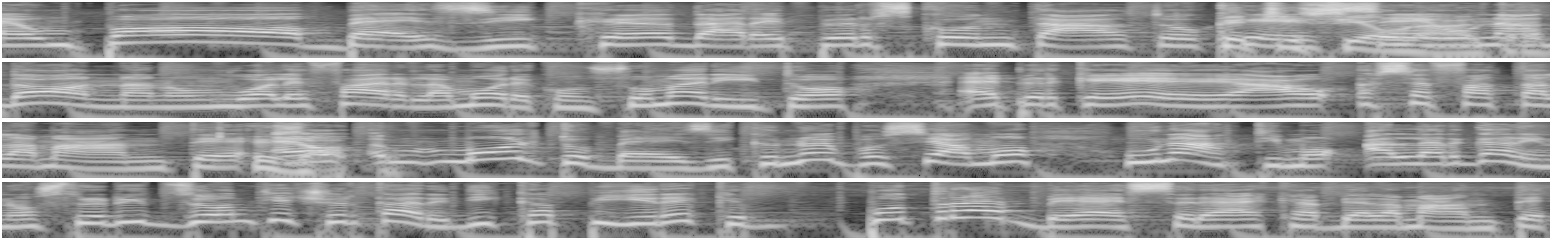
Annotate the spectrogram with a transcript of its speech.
è un po' basic dare per scontato Che che, se un una donna non vuole fare l'amore con suo marito è perché ha- si è fatta l'amante. Esatto. È molto basic. Noi possiamo un attimo allargare i nostri orizzonti e cercare di capire che potrebbe essere eh, che abbia l'amante,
